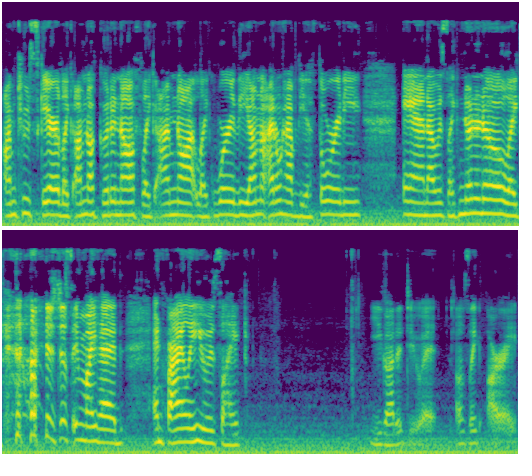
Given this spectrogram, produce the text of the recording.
I'm too scared. Like I'm not good enough. Like I'm not like worthy. I'm not, I don't have the authority. And I was like, no, no, no. Like it's just in my head. And finally he was like, you gotta do it. I was like, all right.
